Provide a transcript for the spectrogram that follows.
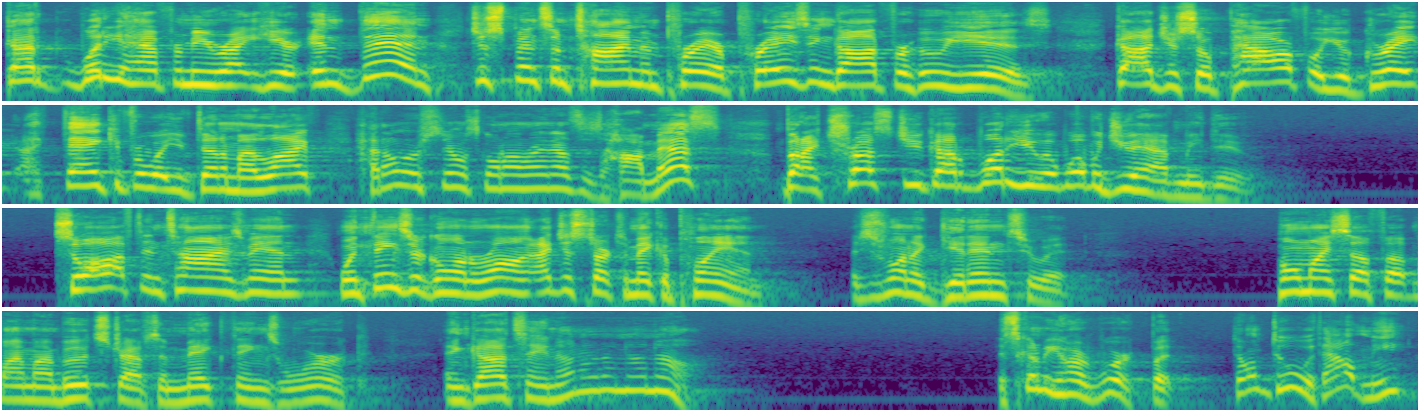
God, what do you have for me right here? And then just spend some time in prayer, praising God for who He is. God, you're so powerful. You're great. I thank you for what you've done in my life. I don't understand what's going on right now. This is a hot mess, but I trust you, God. What, do you, what would you have me do? So oftentimes, man, when things are going wrong, I just start to make a plan. I just want to get into it, pull myself up by my bootstraps and make things work. And God say, no, no, no, no, no. It's going to be hard work, but don't do it without me.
